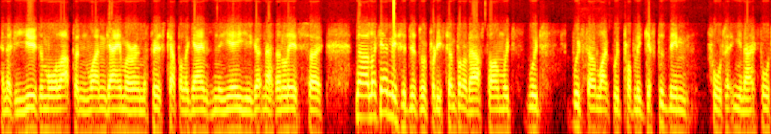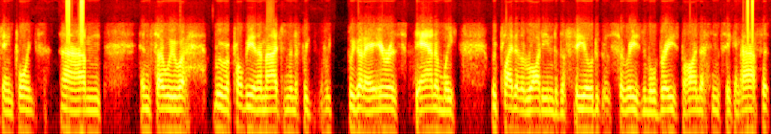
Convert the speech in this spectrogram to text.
and if you use them all up in one game or in the first couple of games in the year, you got nothing left. So, no, look, our messages were pretty simple at half time. We'd, we'd, we'd felt like we'd probably gifted them 14, you know, 14 points. Um, and so we were we were probably in the margin that if we, we, we got our errors down and we, we played at the right end of the field, it was a reasonable breeze behind us in the second half. That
